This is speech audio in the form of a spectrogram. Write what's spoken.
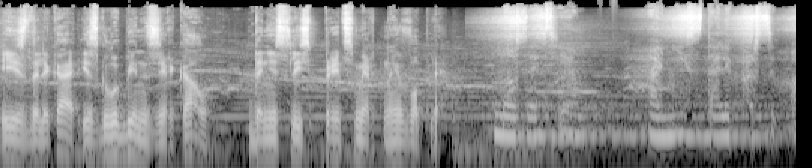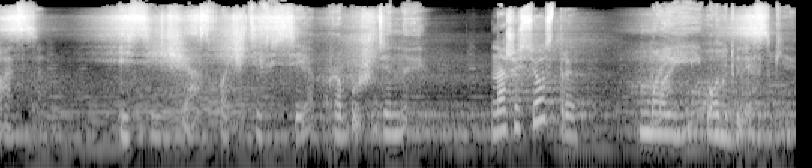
и издалека, из глубин зеркал, донеслись предсмертные вопли. Но затем они стали просыпаться, и сейчас почти все пробуждены. Наши сестры Мои отблески,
